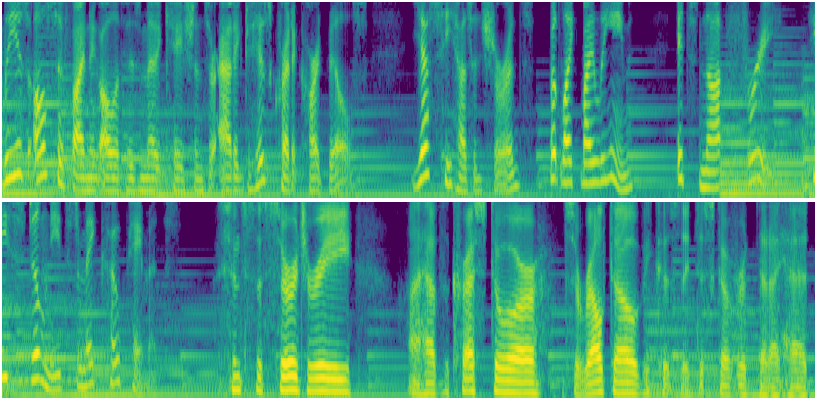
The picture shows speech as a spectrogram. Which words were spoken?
Lee is also finding all of his medications are adding to his credit card bills. Yes, he has insurance, but like Mylene, it's not free. He still needs to make co-payments. Since the surgery, I have the Crestor, Xarelto, because they discovered that I had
